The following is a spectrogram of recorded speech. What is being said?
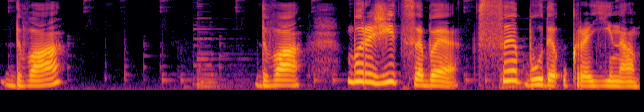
Два. Два. Бережіть себе. Все буде Україна.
